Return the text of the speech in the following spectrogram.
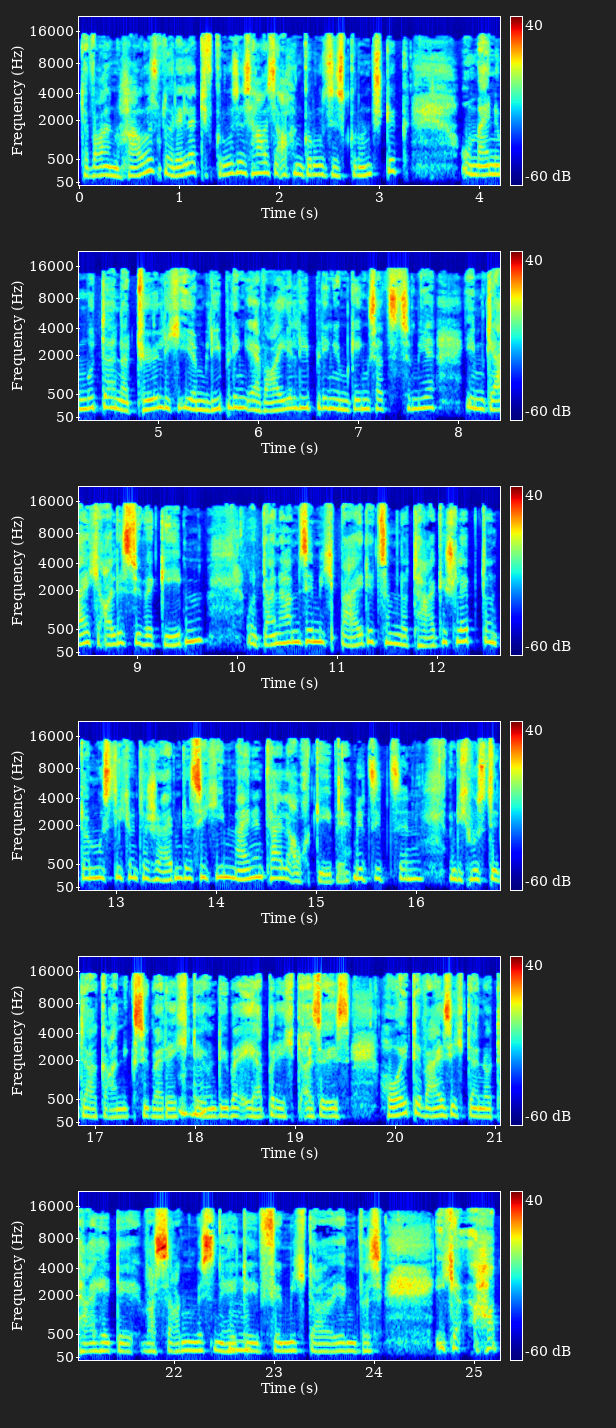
Da war ein Haus, ein relativ großes Haus, auch ein großes Grundstück. Und meine Mutter natürlich ihrem Liebling, er war ihr Liebling im Gegensatz zu mir, ihm gleich alles übergeben. Und dann haben sie mich beide zum Notar geschleppt und da musste ich unterschreiben, dass ich ihm meinen Teil auch gebe. Mit 17. Und ich wusste da gar nichts über Rechte mhm. und über Erbrecht. Also es, heute weiß ich, der Notar hätte was sagen müssen, hätte mhm. für mich da irgendwas. Ich habe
